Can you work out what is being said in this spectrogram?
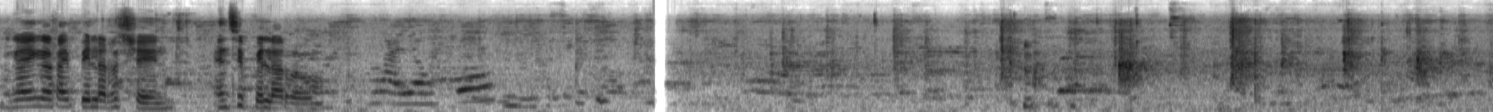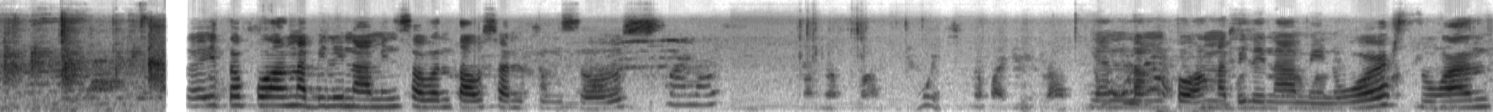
Magay ka kay Pilar Shen. And si Pilar, oh. Ngayon ko. So, ito po ang nabili namin sa 1,000 pesos. Yan lang po ang nabili namin. Worth 1,000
